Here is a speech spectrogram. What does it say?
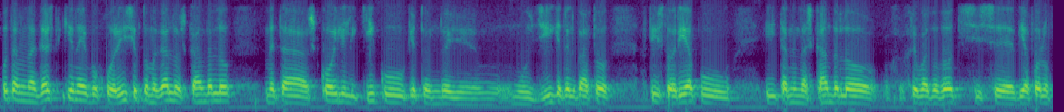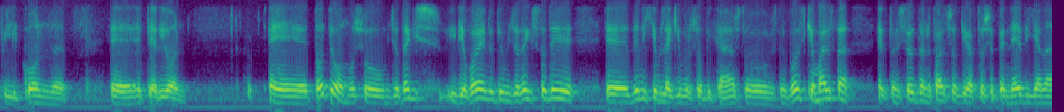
όταν αναγκάστηκε να υποχωρήσει από το μεγάλο σκάνδαλο με τα σκόιλ Λυκίκου και τον ε, Μουτζή και τα λοιπά αυτό, αυτή η ιστορία που ήταν ένα σκάνδαλο χρηματοδότησης ε, διαφόρων φιλικών ε, εταιριών. Ε, τότε όμως ο Μητσοτάκης, η διαφορά είναι ότι ο Μητσοτάκης τότε ε, δεν είχε βλακεί προσωπικά στο, στην υπόθεση και μάλιστα εκ των υστέρων ήταν εμφάνισε ότι αυτός επενέβη για να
